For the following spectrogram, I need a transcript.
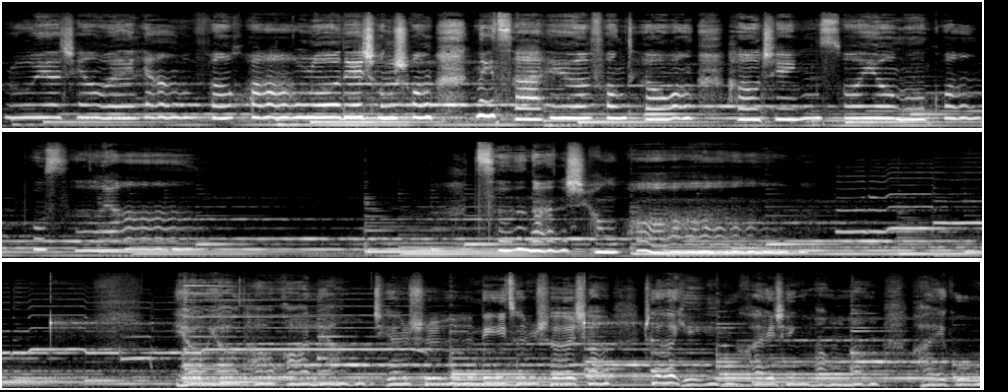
如月间微凉，繁花成双。你在远方眺望，耗尽所有目光，不思量，自难相忘。遥遥桃花凉，前世你怎舍下这一海情茫茫？还故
